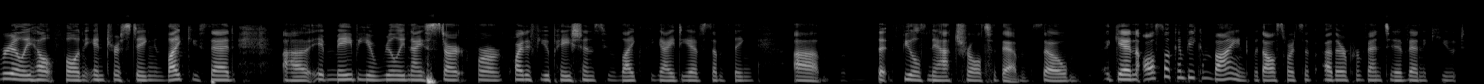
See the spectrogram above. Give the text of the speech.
really helpful and interesting. And like you said, uh, it may be a really nice start for quite a few patients who like the idea of something um, that feels natural to them. So again, also can be combined with all sorts of other preventive and acute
